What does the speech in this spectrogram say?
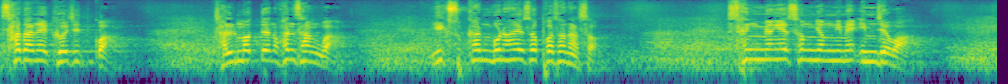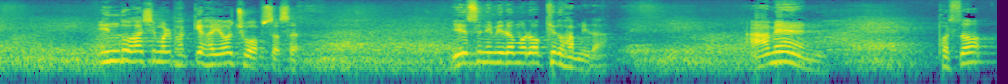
사단의 거짓과 잘못된 환상과 익숙한 문화에서 벗어나서 생명의 성령님의 임재와 인도하심을 받게 하여 주옵소서. 예수님 이름으로 기도합니다. 아멘. 벌써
